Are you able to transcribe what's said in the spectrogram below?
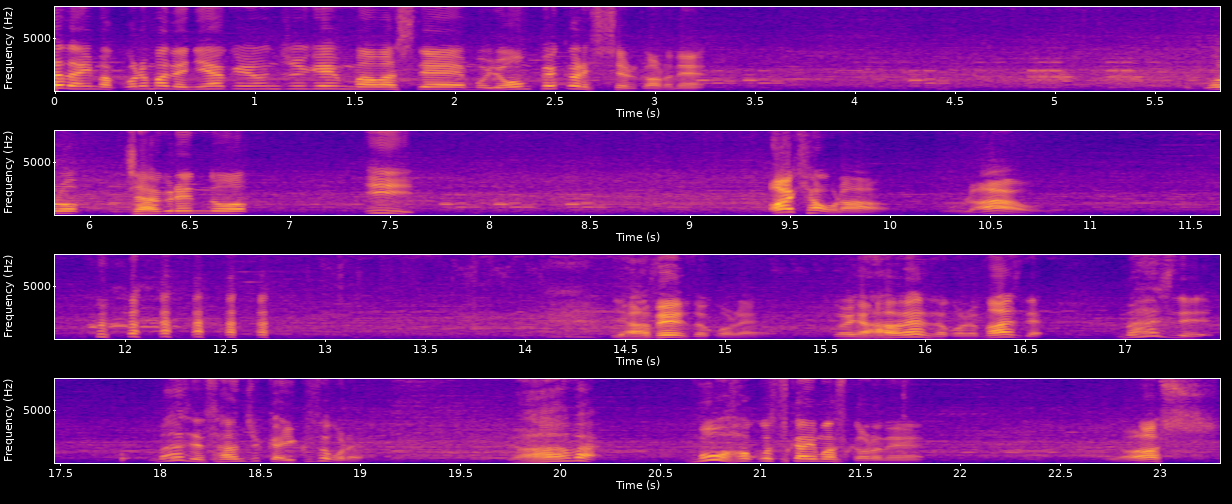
ただ今これまで240ゲーム回してもう4ペッカリしてるからね。このジャグレンのいいあきゃおらおらお やべえぞこれ。これやべえぞこれ。マジで。マジで。マジで30回いくぞこれ。やばい。もう箱使いますからね。よし。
